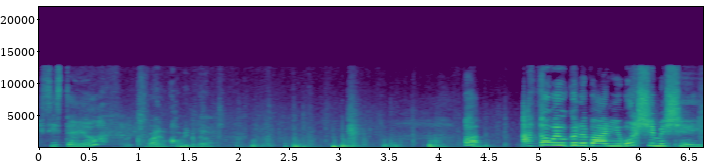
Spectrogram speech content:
It's his day off. It's fine, I'm coming now. But I thought we were going to buy a new washing machine.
